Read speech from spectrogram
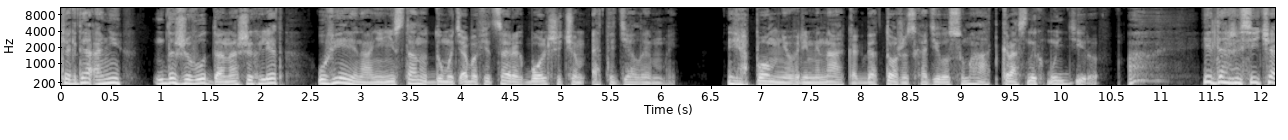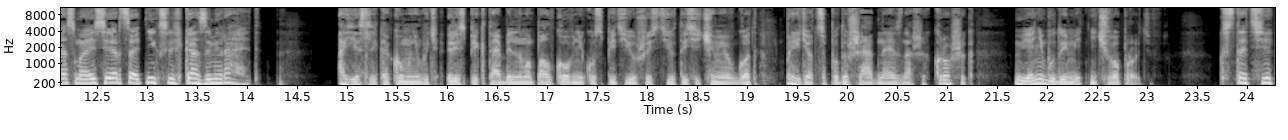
Когда они доживут до наших лет, уверена, они не станут думать об офицерах больше, чем это делаем мы. Я помню времена, когда тоже сходила с ума от красных мундиров и даже сейчас мое сердце от них слегка замирает. А если какому-нибудь респектабельному полковнику с пятью-шестью тысячами в год придется по душе одна из наших крошек, я не буду иметь ничего против. Кстати,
